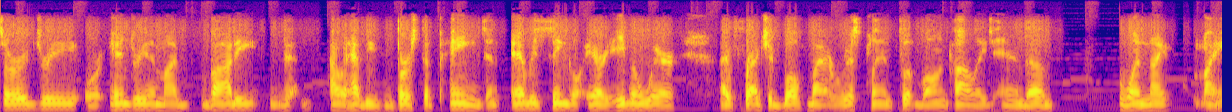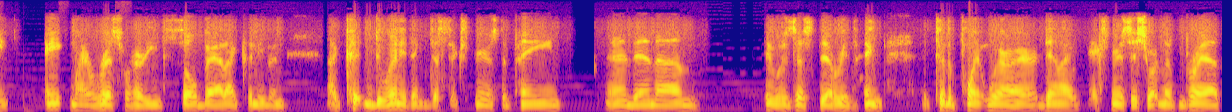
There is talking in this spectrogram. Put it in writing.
surgery or injury in my body, I would have these bursts of pains in every single area, even where I fractured both my wrists playing football in college. And um, one night, my my wrists were hurting so bad I couldn't even I couldn't do anything. Just experienced the pain, and then um, it was just everything to the point where then I experienced a shortness of breath,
